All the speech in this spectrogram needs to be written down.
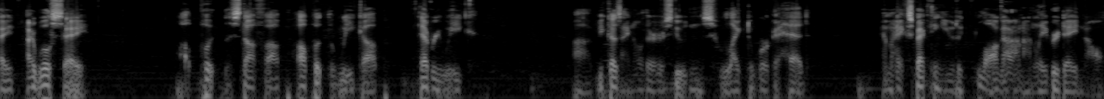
I, I will say, I'll put the stuff up, I'll put the week up every week uh, because I know there are students who like to work ahead. Am I expecting you to log on on Labor Day? No.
